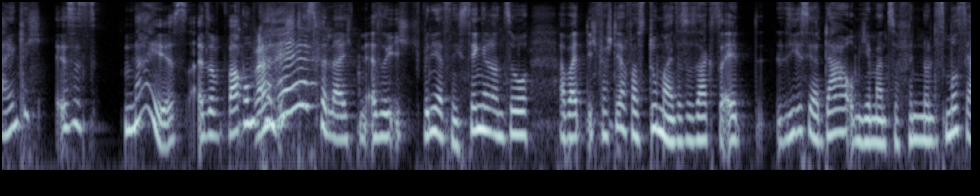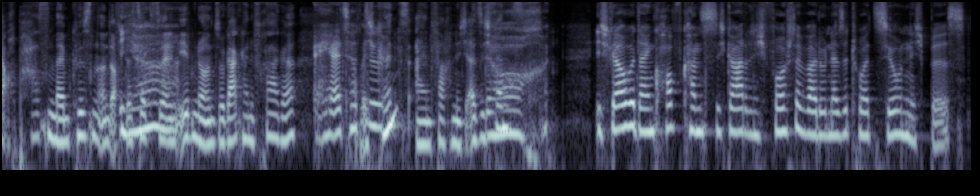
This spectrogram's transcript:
eigentlich ist es nice. Also warum kann Was? ich das vielleicht? Also ich bin jetzt nicht Single und so, aber ich verstehe auch, was du meinst, dass du sagst, so, ey, sie ist ja da, um jemanden zu finden und es muss ja auch passen beim Küssen und auf der Ja. sexuellen Ebene und so, gar keine Frage. ey, als Aber ich könnte es einfach nicht. Also ich Doch. Ich glaube, dein Kopf kannst sich gerade nicht vorstellen, weil du in der Situation nicht bist.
